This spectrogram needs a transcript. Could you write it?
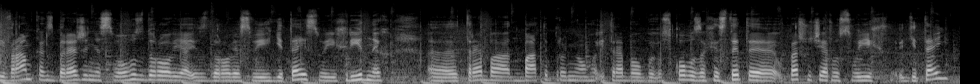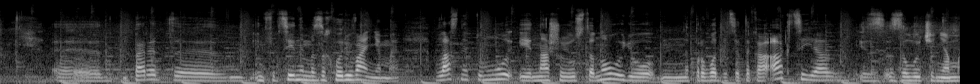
І в рамках збереження свого здоров'я і здоров'я своїх дітей, своїх рідних е, треба дбати про нього і треба обов'язково захистити в першу чергу своїх дітей. Е, Перед е, інфекційними захворюваннями. Власне, тому і нашою установою проводиться така акція із залученням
